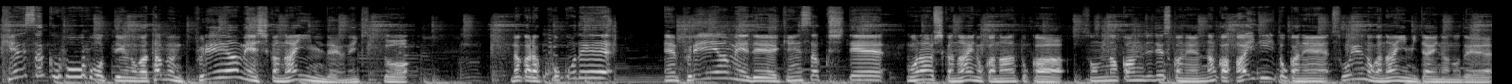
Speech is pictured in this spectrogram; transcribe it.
検索方法っていうのが多分プレイヤー名しかないんだよね、きっと。だからここで、えプレイヤー名で検索してもらうしかないのかなとか、そんな感じですかね。なんか ID とかね、そういうのがないみたいなので、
